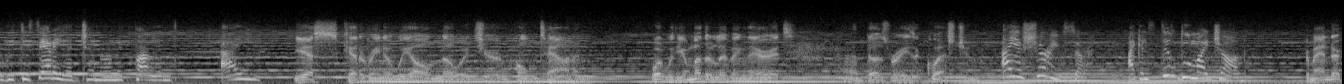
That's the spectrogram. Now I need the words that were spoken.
Familiar with this area, General McFarland. I... Yes, Katerina, we all know it's your hometown, and what with your mother living there, it uh, does raise a question. I assure you, sir, I can still do my job. Commander?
